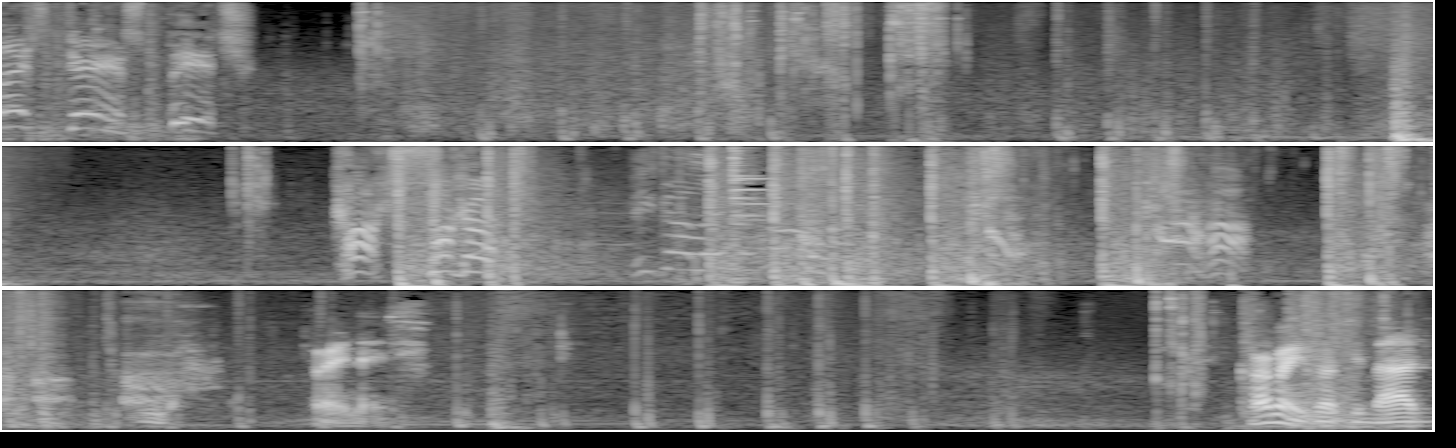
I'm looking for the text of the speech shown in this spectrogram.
Let's dance, bitch! Cocksucker! He's not letting me! Very nice. Carbine's not too bad.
